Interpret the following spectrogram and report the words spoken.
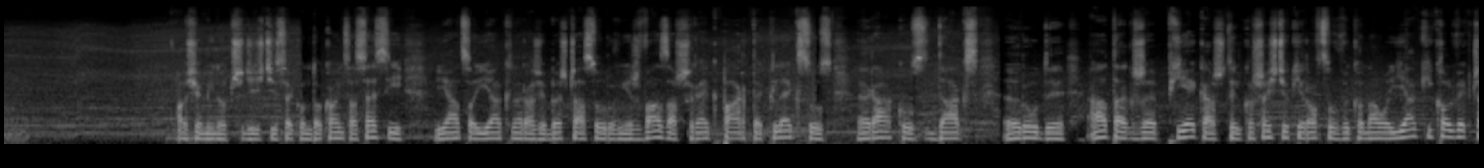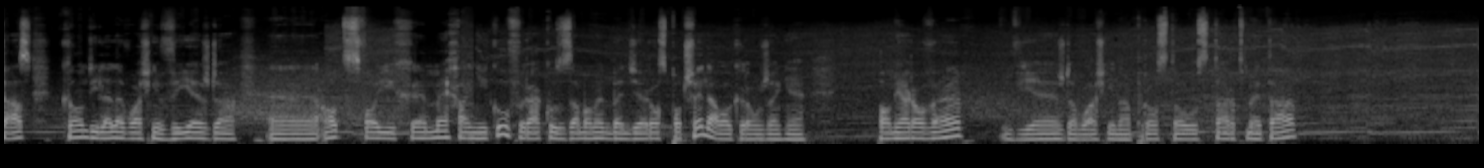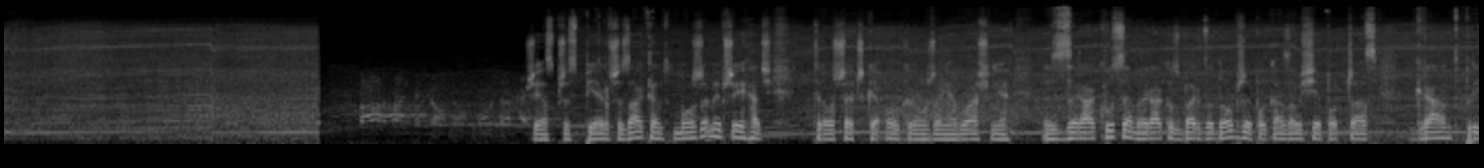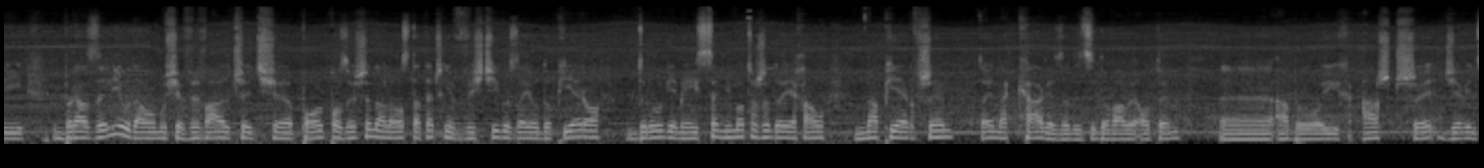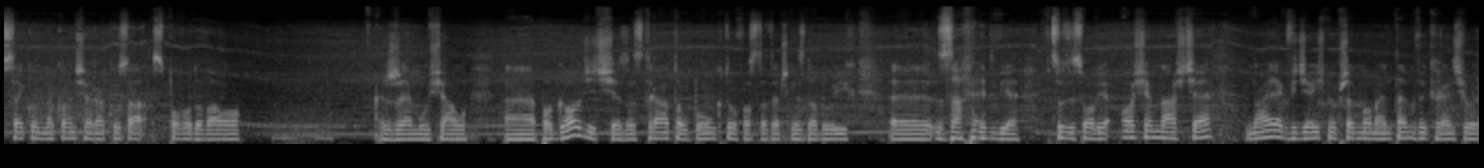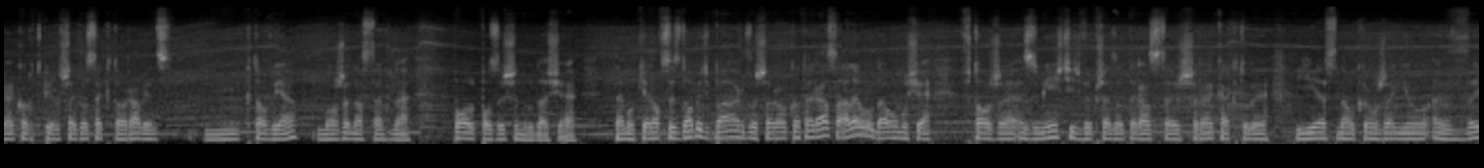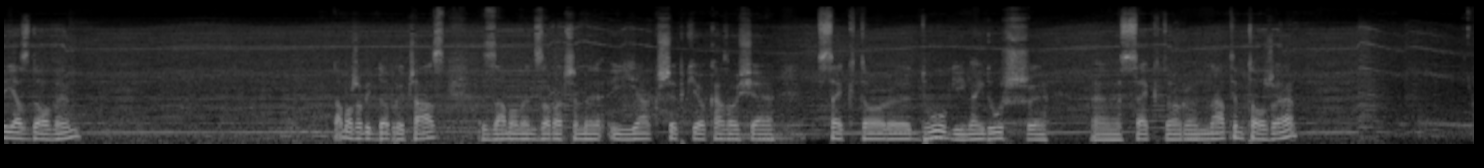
8 minut 30 sekund do końca sesji. Ja co i jak na razie bez czasu. Również Waza, Shrek, Partek, Lexus, Rakus, Dax, Rudy, a także Piekarz. Tylko sześciu kierowców wykonało jakikolwiek czas. Condilele właśnie wyjeżdża e, od swoich mechaników. Rakus za moment będzie rozpoczynał okrążenie pomiarowe. Wjeżdża właśnie na prostą start meta. Przejazd przez pierwszy zakręt. Możemy przejechać troszeczkę okrążenia właśnie z Rakusem. Rakus bardzo dobrze pokazał się podczas Grand Prix Brazylii. Udało mu się wywalczyć pole position, ale ostatecznie w wyścigu zajął dopiero drugie miejsce. Mimo to, że dojechał na pierwszym, to jednak kary zadecydowały o tym, e, a było ich aż 3. 9 sekund na koncie Rakusa spowodowało że musiał e, pogodzić się ze stratą punktów. Ostatecznie zdobył ich e, zaledwie w cudzysłowie 18. No a jak widzieliśmy przed momentem, wykręcił rekord pierwszego sektora, więc mm, kto wie, może następne pole position uda się temu kierowcy zdobyć bardzo szeroko teraz, ale udało mu się w torze zmieścić. Wyprzedza teraz Shreka, który jest na okrążeniu wyjazdowym. To może być dobry czas. Za moment zobaczymy, jak szybki okazał się sektor długi, najdłuższy e, sektor na tym torze.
